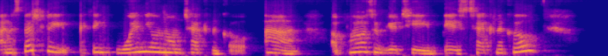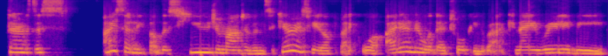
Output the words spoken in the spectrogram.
And especially, I think when you're non technical and a part of your team is technical, there's this I certainly felt this huge amount of insecurity of like, well, I don't know what they're talking about. Can I really be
